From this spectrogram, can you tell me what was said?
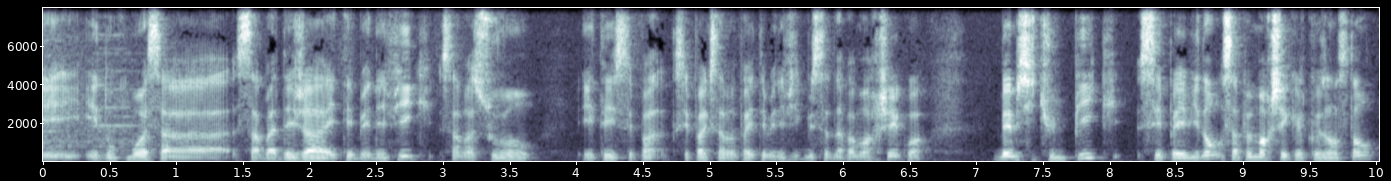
Et, donc moi, ça ça m'a déjà été bénéfique. Ça m'a souvent été... C'est pas, c'est pas que ça m'a pas été bénéfique, mais ça n'a pas marché, quoi. Même si tu le piques, c'est pas évident. Ça peut marcher quelques instants,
